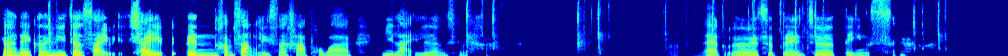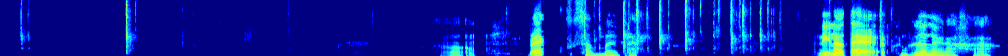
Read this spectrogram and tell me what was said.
อย่างในกรณีนี้จะใส่ใช้เป็นคำสั่งลิสต์นะคะ เพราะว่ามีหลายเรื่องใช่ไหมคะแรกเลย Stranger Things Black Summer ก็ได้อันนี้แล้วแต่เพื่อนๆเลยนะคะ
